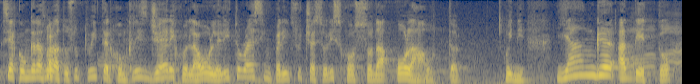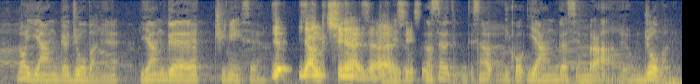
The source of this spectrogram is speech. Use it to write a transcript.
si è congratulato su Twitter con Chris Jericho e la All Elite Wrestling per il successo riscosso da All Out. Quindi Young ha detto, no Young giovane, eh, Young eh, cinese. Y- Young cinese, eh, sì, sì. Se, se no dico Young sembra eh, un giovane.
